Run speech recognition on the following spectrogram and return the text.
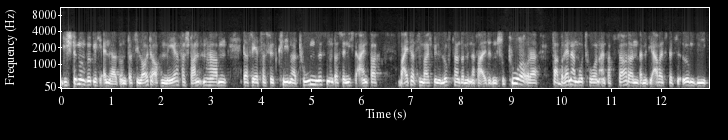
die Stimmung wirklich ändert und dass die Leute auch mehr verstanden haben, dass wir jetzt was fürs Klima tun müssen und dass wir nicht einfach weiter zum Beispiel eine Lufthansa mit einer veralteten Struktur oder Verbrennermotoren einfach fördern, damit die Arbeitsplätze irgendwie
